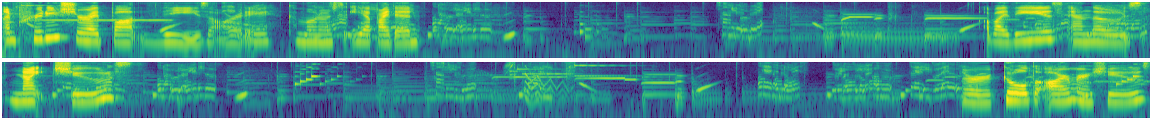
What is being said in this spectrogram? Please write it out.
I'm pretty sure I bought these already. Kimonos. Yep, I did. I'll buy these and those night shoes. Or gold armor shoes.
